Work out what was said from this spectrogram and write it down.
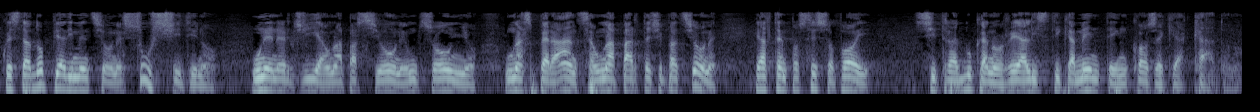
questa doppia dimensione, suscitino un'energia, una passione, un sogno, una speranza, una partecipazione e al tempo stesso poi si traducano realisticamente in cose che accadono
